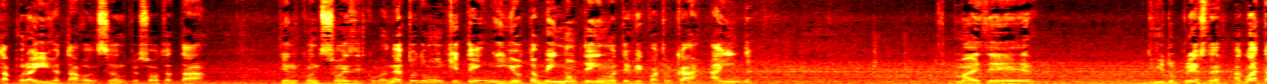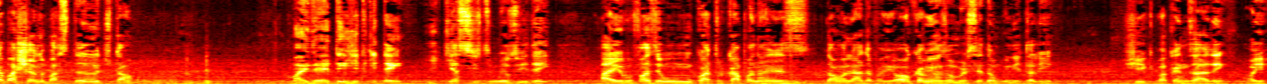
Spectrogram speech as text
tá por aí, já tá avançando, o pessoal tá, tá tendo condições de comprar. Não é todo mundo que tem, e eu também não tenho uma TV 4K ainda. Mas é. Devido ao preço, né? Agora tá baixando bastante e tal. Mas é, tem gente que tem e que assiste meus vídeos aí. Aí eu vou fazer um em 4K pra nós dar uma olhada. Olha o caminhãozão Mercedão bonito ali. Chique, bacanizado, hein? Olha.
